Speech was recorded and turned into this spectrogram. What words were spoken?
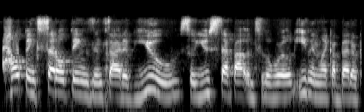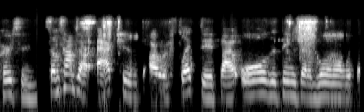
helping settle things inside of you so you step out into the world even like a better person. Sometimes our actions are reflected by all the things that are going on with us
